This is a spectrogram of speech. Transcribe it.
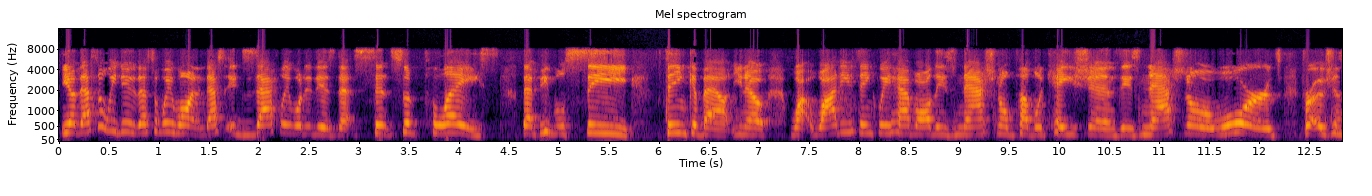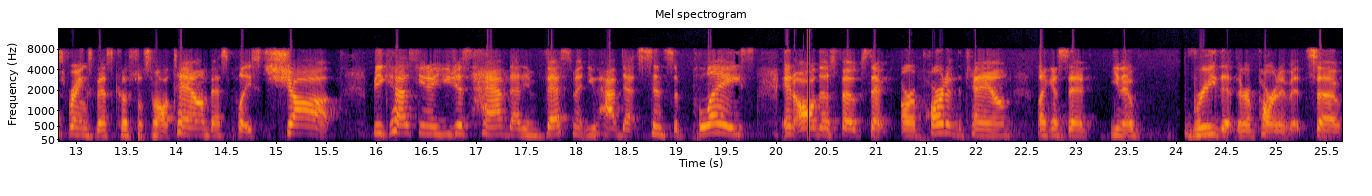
you know, that's what we do. That's what we want. And that's exactly what it is that sense of place that people see think about you know why, why do you think we have all these national publications these national awards for ocean springs best coastal small town best place to shop because you know you just have that investment you have that sense of place and all those folks that are a part of the town like i said you know breathe it they're a part of it so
